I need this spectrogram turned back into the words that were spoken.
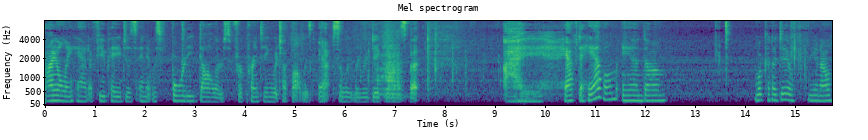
I only had a few pages and it was $40 for printing, which I thought was absolutely ridiculous. But I have to have them and um, what can I do, you know?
